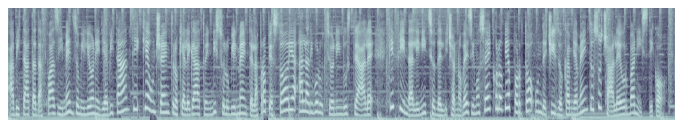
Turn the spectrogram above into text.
abitata da quasi mezzo milione di abitanti, che è un centro che ha legato indissolubilmente la propria storia alla rivoluzione industriale, che fin dall'inizio del XIX secolo vi apportò un deciso cambiamento sociale e urbanistico.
